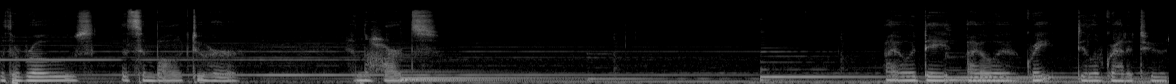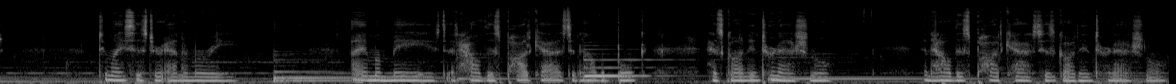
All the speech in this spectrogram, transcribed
with a rose that's symbolic to her, and the hearts. I owe a date, I owe a great deal of gratitude to my sister Anna Marie. I am amazed at how this podcast and how the book has gone international and how this podcast has gone international.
